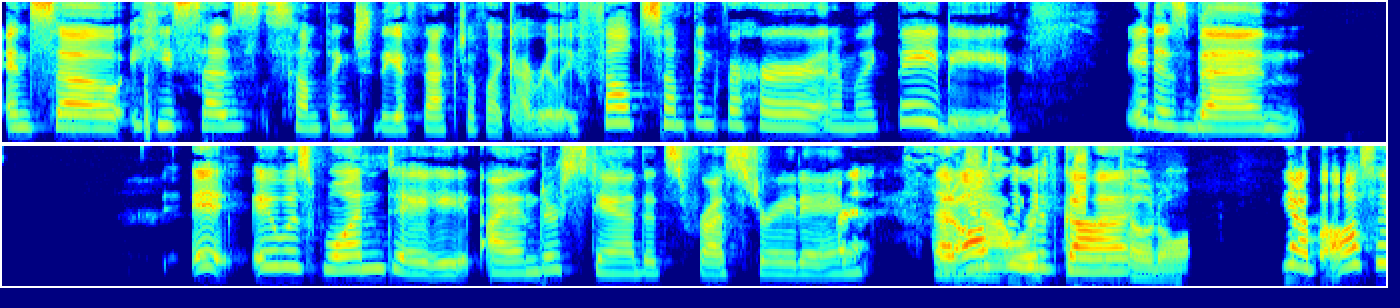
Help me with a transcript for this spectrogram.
And so he says something to the effect of like, "I really felt something for her," and I'm like, "Baby, it has been." It, it was one date. I understand it's frustrating. but also hours you've got- total. Yeah, but also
